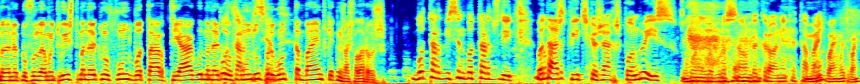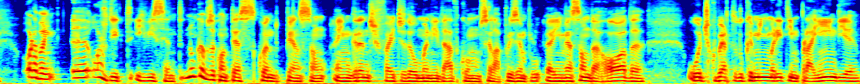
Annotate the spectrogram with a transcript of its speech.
maneira que no fundo é muito isto, de maneira que no fundo, boa tarde Tiago, de maneira Boa que no tarde, fundo Vicente. pergunto também de que é que nos vais falar hoje. Boa tarde, Vicente. Boa tarde, Judite. Boa Não tarde. percebides que eu já respondo a isso com a elaboração da crónica, está bem? Muito bem, muito bem. Ora bem, uh, ó Judite e Vicente, nunca vos acontece quando pensam em grandes feitos da humanidade, como, sei lá, por exemplo, a invenção da roda, ou a descoberta do caminho marítimo para a Índia,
